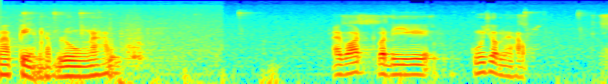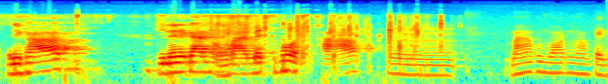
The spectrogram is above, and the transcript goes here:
มาเปลี่ยนกับลุงนะครับ ไอบอสสวัสดีคุณผู้ชมหนะครับ สวัสดีครับอยู่ในรายการของมารเม็ดข้าวโพดครับ อืม มาครับคุณบอสมาเป็น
